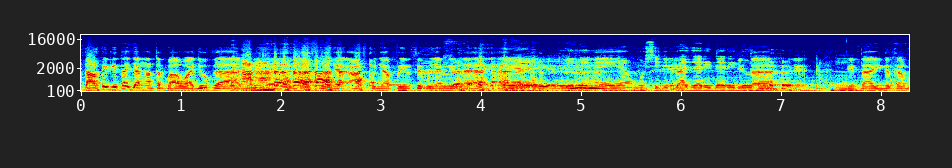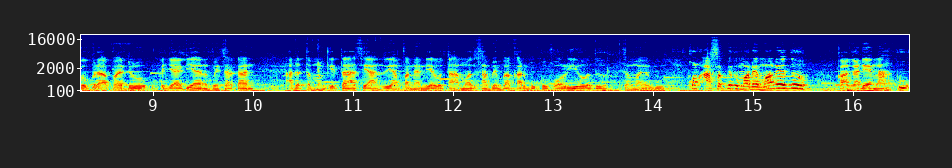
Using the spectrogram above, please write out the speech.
tapi kita jangan terbawa juga kita harus punya harus punya prinsip punya nilai kan? Iya iya. iya. Ini nih yang mesti Iya. dipelajari dari dulu. kita eh, kita ingat kan beberapa dulu kejadian misalkan ada teman kita si Andri yang dia utama tuh sampai bakar buku folio tuh sama ibu kon asapnya ke mana-mana tuh kagak ada yang ngaku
